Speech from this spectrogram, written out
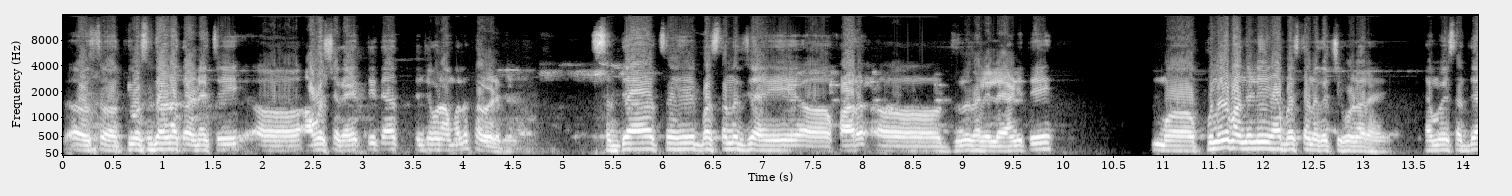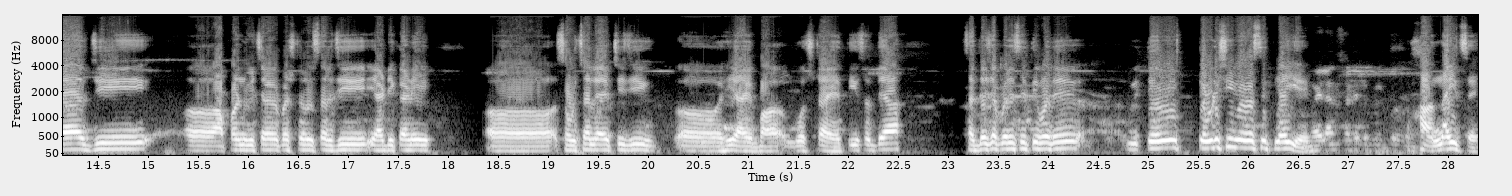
किंवा सुधारणा करण्याचे आवश्यक आहे ते त्या त्यांच्याकडून आम्हाला कळवण्यात येणार आहे. सध्याचं हे बसस्थानक जे आहे फार जुनं झालेलं आहे आणि ते पुनर्बांधणी ह्या बसस्थानकाची होणार आहे. त्यामुळे सध्या जी आपण विचारलेल्या प्रश्नानुसार जी या ठिकाणी शौचालयाची जी ही आहे बा गोष्ट आहे ती सध्या सध्याच्या परिस्थितीमध्ये तेव- तेवढीशी व्यवस्थित नाहीये. हा नाहीच आहे.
